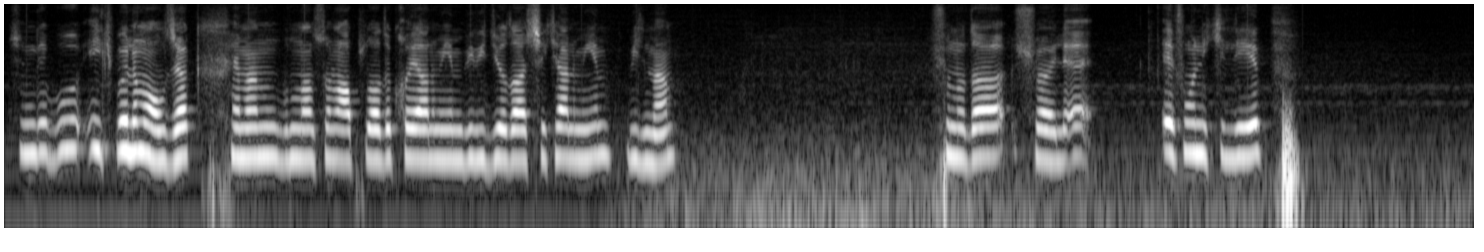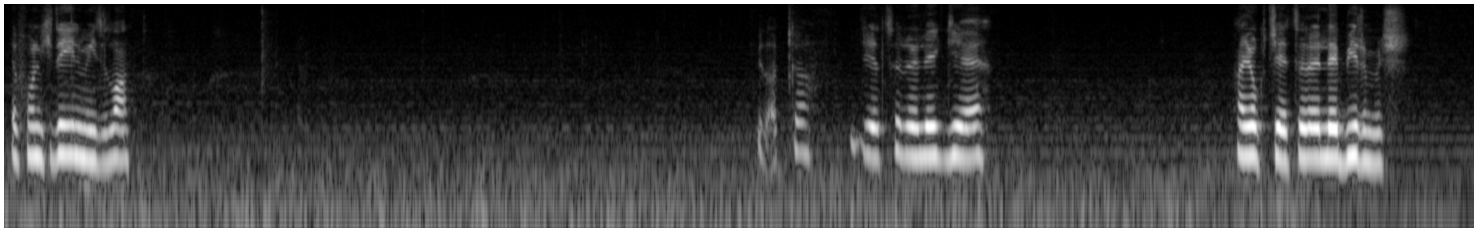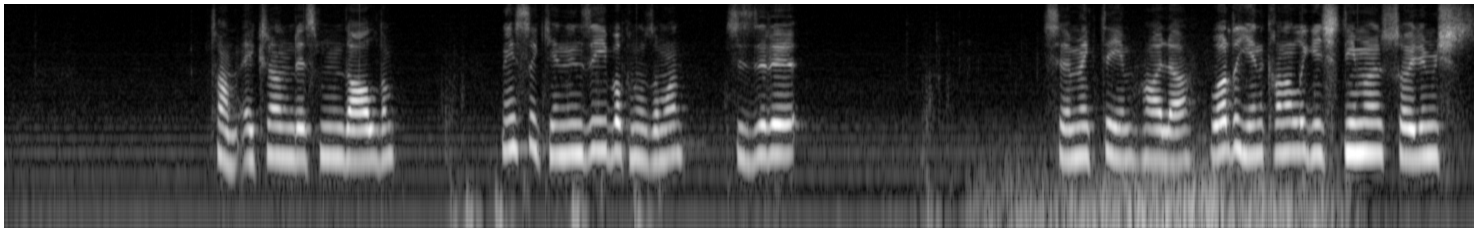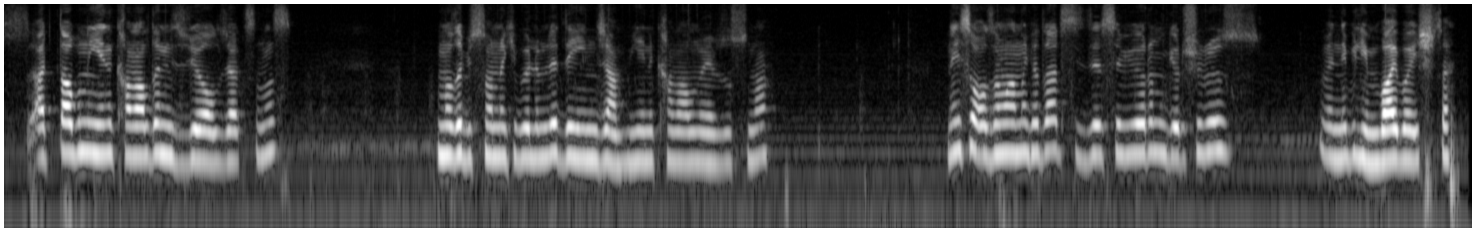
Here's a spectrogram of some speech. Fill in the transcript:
Şimdi bu ilk bölüm olacak. Hemen bundan sonra upload'a koyar mıyım, bir video daha çeker miyim bilmem. Şunu da şöyle F12'leyip F12 değil miydi lan? Bir dakika. CTRL G. Ha yok CTRL 1'miş. Tamam ekran resmini de aldım. Neyse kendinize iyi bakın o zaman. Sizleri sevmekteyim hala. Bu arada yeni kanala geçtiğimi söylemiş. Hatta bunu yeni kanaldan izliyor olacaksınız. Buna da bir sonraki bölümde değineceğim yeni kanal mevzusuna. Neyse o zamana kadar sizleri seviyorum. Görüşürüz. Ve ne bileyim bay bay işte.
